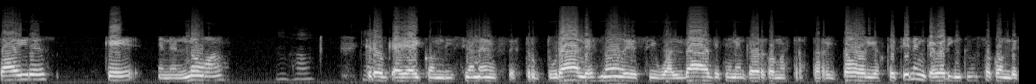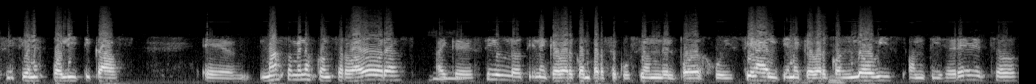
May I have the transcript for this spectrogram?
Aires que en el NOA. Creo que ahí hay condiciones estructurales, ¿no? De desigualdad que tienen que ver con nuestros territorios, que tienen que ver incluso con decisiones políticas eh, más o menos conservadoras, hay que decirlo, tiene que ver con persecución del poder judicial, tiene que ver con lobbies antiderechos,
